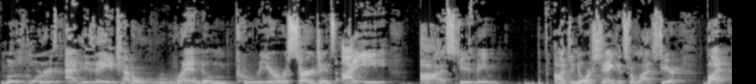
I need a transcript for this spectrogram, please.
most corners at his age have a random career resurgence, i.e., uh, excuse me, uh, Janoris Jenkins from last year. But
